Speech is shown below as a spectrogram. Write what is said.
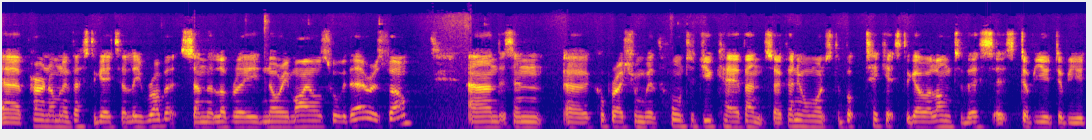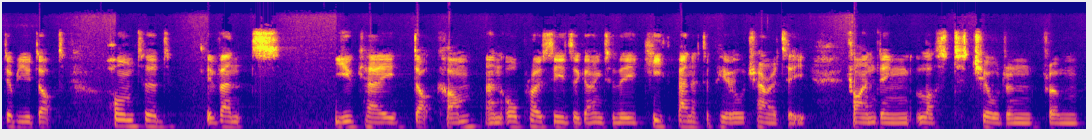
uh, paranormal investigator Lee Roberts and the lovely Nori Miles will be there as well. And it's in uh, cooperation with Haunted UK Events. So if anyone wants to book tickets to go along to this, it's www.hauntedeventsuk.com, and all proceeds are going to the Keith Bennett Appeal charity, finding lost children from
